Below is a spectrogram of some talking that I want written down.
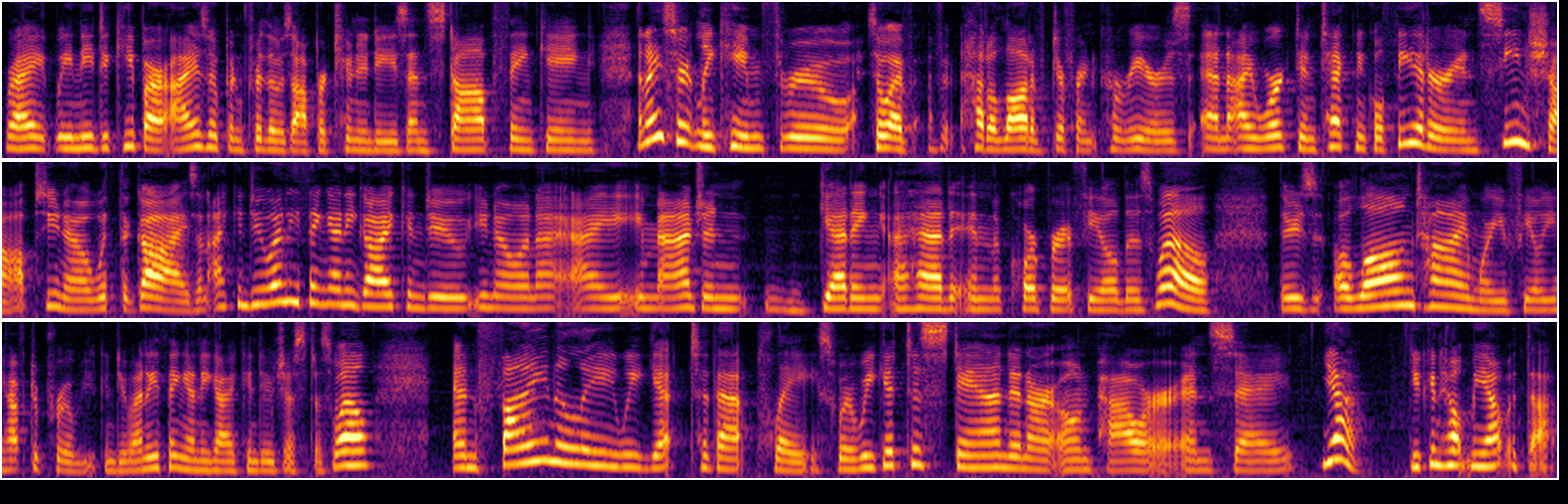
Right. We need to keep our eyes open for those opportunities and stop thinking. And I certainly came through, so I've, I've, had a lot of different careers and I worked in technical theater in scene shops, you know, with the guys. And I can do anything any guy can do, you know, and I, I imagine getting ahead in the corporate field as well. There's a long time where you feel you have to prove you can do anything any guy can do just as well. And finally, we get to that place where we get to stand in our own power and say, yeah, you can help me out with that.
